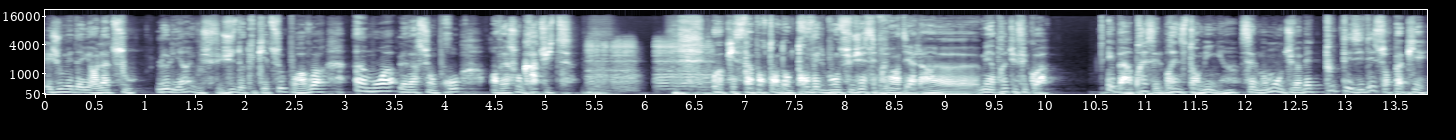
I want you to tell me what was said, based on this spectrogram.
Et je vous mets d'ailleurs là-dessous le lien, il vous suffit juste de cliquer dessous pour avoir un mois la version pro en version gratuite. Ok, c'est important, donc trouver le bon sujet, c'est primordial. Hein, euh, mais après, tu fais quoi? Et eh ben après, c'est le brainstorming, hein. c'est le moment où tu vas mettre toutes tes idées sur papier.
